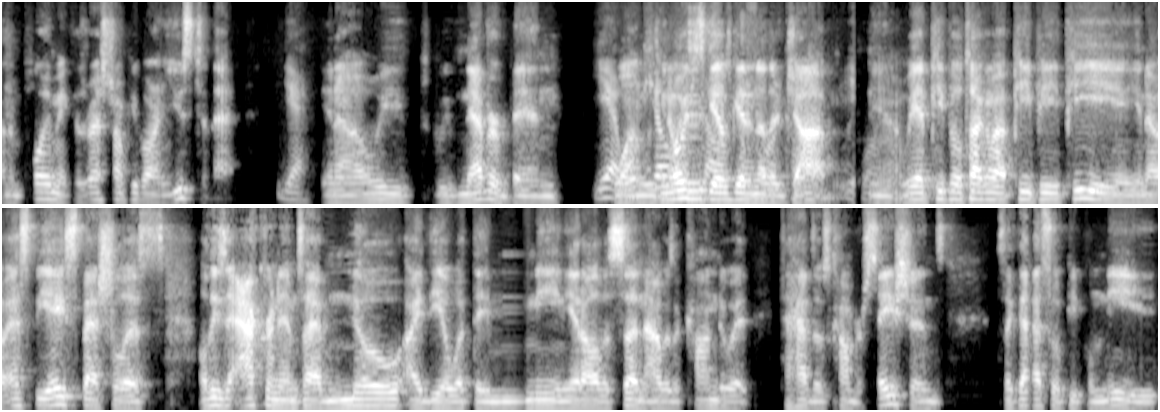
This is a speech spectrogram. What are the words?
unemployment because restaurant people aren't used to that yeah. You know, we we've never been yeah, one. We can always get, get another job. Yeah. You know, we had people talking about PPP, you know, SBA specialists, all these acronyms. I have no idea what they mean. Yet all of a sudden, I was a conduit to have those conversations. It's like that's what people need.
